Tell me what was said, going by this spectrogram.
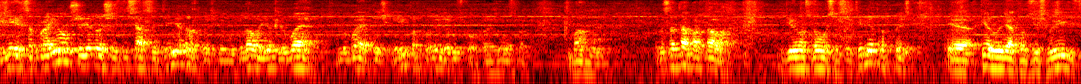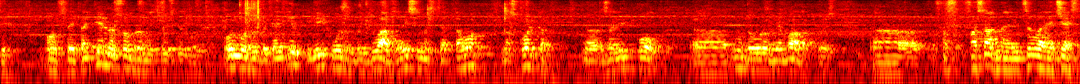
Имеется проем шириной 60 сантиметров, то есть куда войдет любая, любая печка импортного или русского производства банная. Высота портала 98 сантиметров, то есть э, первый ряд вот здесь вы видите, он стоит отдельно собранный, то есть он может быть один или их может быть два, в зависимости от того, насколько э, залит пол э, ну, до уровня балок. То есть э, фас, фасадная лицевая часть,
